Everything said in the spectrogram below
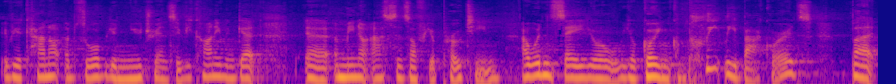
if you cannot absorb your nutrients, if you can't even get uh, amino acids off your protein, I wouldn't say you're you're going completely backwards, but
